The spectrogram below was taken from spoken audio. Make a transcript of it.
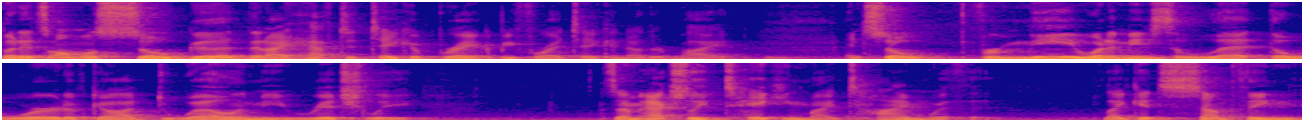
but it's almost so good that i have to take a break before i take another bite. Hmm. And so for me what it means to let the word of god dwell in me richly is i'm actually taking my time with it. Like it's something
